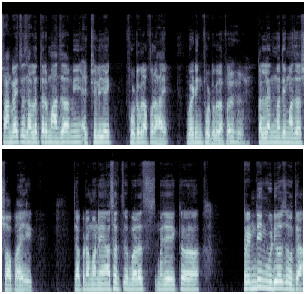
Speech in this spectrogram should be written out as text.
सांगायचं झालं तर माझा मी ऍक्च्युली एक फोटोग्राफर आहे वेडिंग फोटोग्राफर कल्याणमध्ये माझा शॉप आहे एक. त्याप्रमाणे असंच बरंच म्हणजे एक ट्रेंडिंग व्हिडिओज होत्या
